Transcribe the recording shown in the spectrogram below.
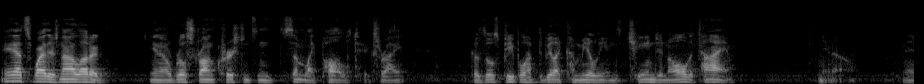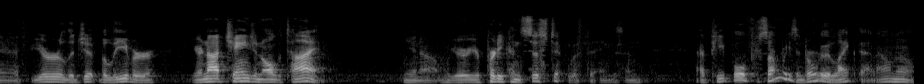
Maybe that's why there's not a lot of, you know, real strong Christians in something like politics, right? Because those people have to be like chameleons, changing all the time. You know, and if you're a legit believer, you're not changing all the time. You know, you're you're pretty consistent with things, and uh, people for some reason don't really like that. I don't know.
